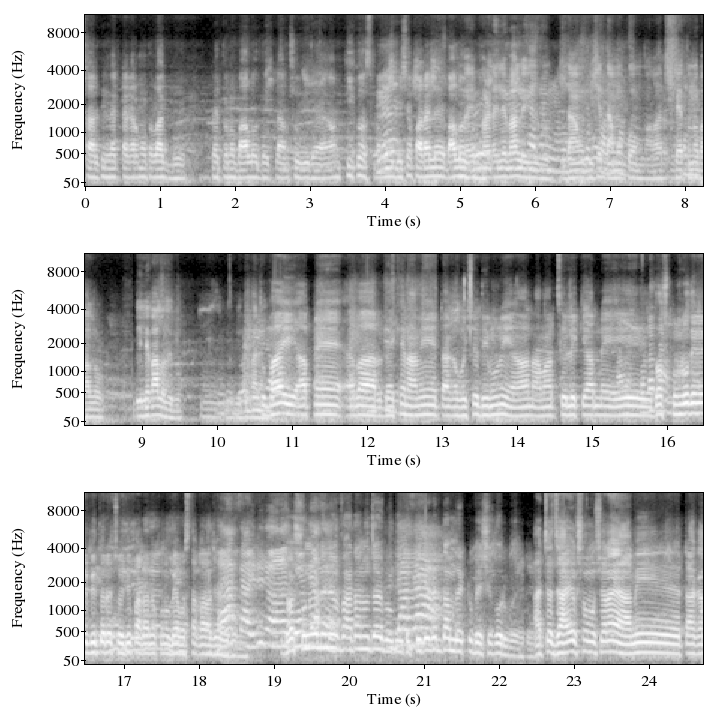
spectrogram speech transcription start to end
সাড়ে তিন লাখ টাকার মতো লাগবে। বেতনও ভালো দেখলাম সুবিধা। এখন কি কস মানে এই বিষয়ে পাঠাইলে ভালো ভাই হবে পাঠাইলে ভালো হইব। দাম বিষয়ের দামও কম আবার বেতনও ভালো। দিলে ভালো হইব। তো ভাই আপনি এবার দেখেন আমি টাকা পয়সা দিবনি এখন আমার ছেলেকে আপনি এই দশ পনেরো দিনের ভিতরে চৈতি পাঠানোর কোনো ব্যবস্থা করা যায়? দশ পনেরো দিনে পাঠানো যাবে কিন্তু টিকিটের দাম একটু বেশি করব আচ্ছা যাই হোক সমস্যা নাই আমি টাকা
